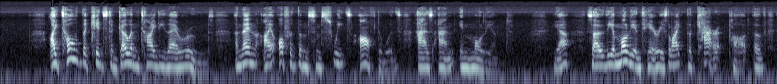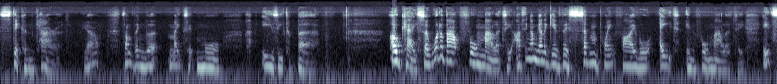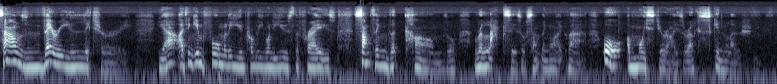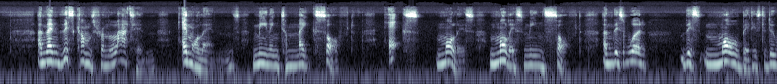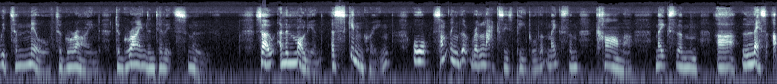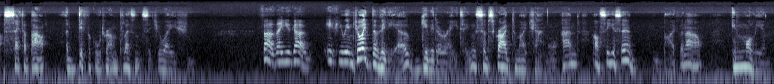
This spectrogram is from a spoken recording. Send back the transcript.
I told the kids to go and tidy their rooms, and then I offered them some sweets afterwards as an emollient. Yeah? So the emollient here is like the carrot part of stick and carrot. Yeah? Something that makes it more easy to bear. Okay, so what about formality? I think I'm going to give this 7.5 or 8 in formality. It sounds very literary. Yeah, I think informally you'd probably want to use the phrase something that calms or relaxes or something like that. Or a moisturizer, a skin lotion. And then this comes from Latin, emollens, meaning to make soft. Ex mollis, mollis means soft. And this word this moll bit is to do with to mill, to grind, to grind until it's smooth. So an emollient, a skin cream, or something that relaxes people, that makes them calmer, makes them uh, less upset about a difficult or unpleasant situation. So there you go. If you enjoyed the video, give it a rating, subscribe to my channel, and I'll see you soon. Bye for now. Emollient.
